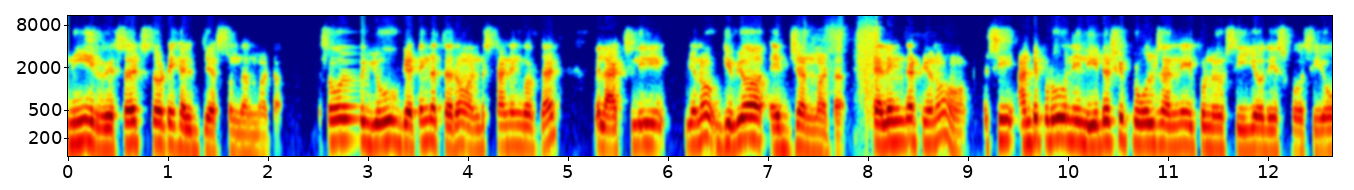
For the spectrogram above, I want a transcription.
నీ రీసెర్చ్ తోటి హెల్ప్ చేస్తుంది అనమాట so you getting a thorough understanding of that will actually you know give you edge అనమాట telling that you know see అంటే ఇప్పుడు నీ లీడర్షిప్ రోల్స్ అన్ని ఇప్పుడు నువ్వు సిఇఓ తీసుకో సిఓ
